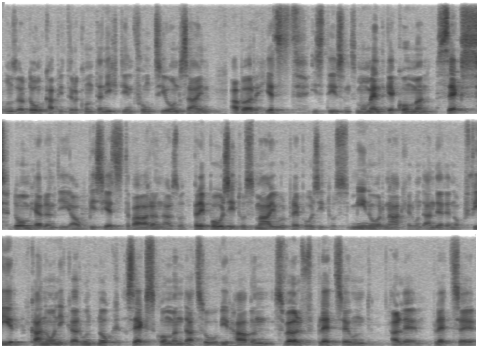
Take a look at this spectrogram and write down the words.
unser Domkapitel konnte nicht in Funktion sein. Aber jetzt ist dieser Moment gekommen. Sechs Domherren, die auch bis jetzt waren, also Präpositus Major, Präpositus Minor nachher und andere noch vier Kanoniker und noch sechs kommen dazu. Wir haben zwölf Plätze und alle Plätze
